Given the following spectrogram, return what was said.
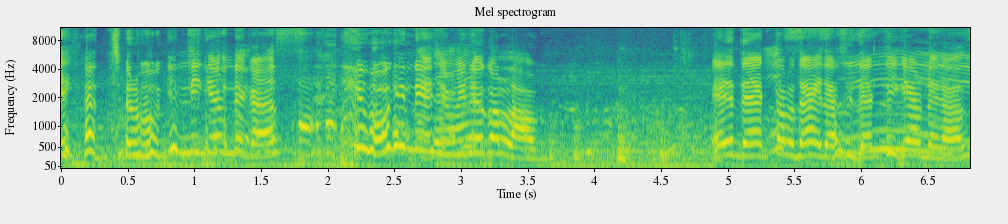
এই খাচ্ছর বকিন্নি কেমনে খাস? বকিন্নি এসে ভিডিও করলাম। এই দেখ তোর দেখ দাসি দেখ তুই কেমনে খাস?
